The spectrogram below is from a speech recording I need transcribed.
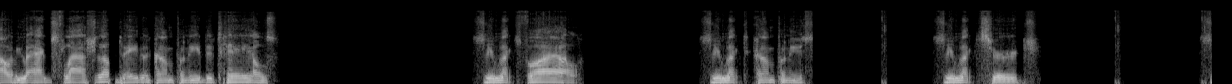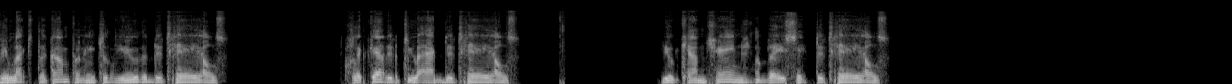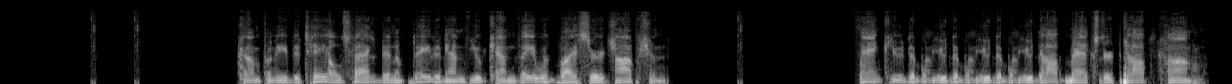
how you add slash update a company details. Select file. Select companies. Select search. Select the company to view the details. Click edit to add details. You can change the basic details. Company details has been updated and you can view it by search option. Thank you www.maxxerp.com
